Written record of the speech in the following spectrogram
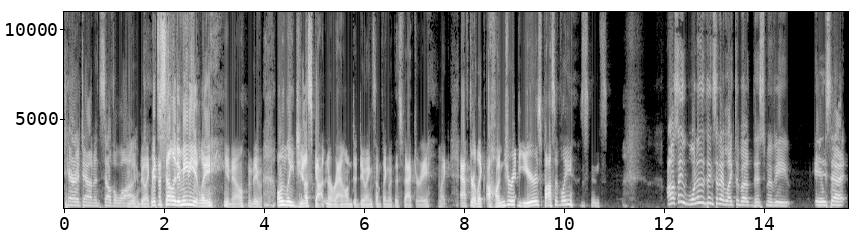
tear it down and sell the lot. they'd be like we have to sell it immediately you know and they've only just gotten around to doing something with this factory like after like a hundred years possibly since I'll say one of the things that I liked about this movie is that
